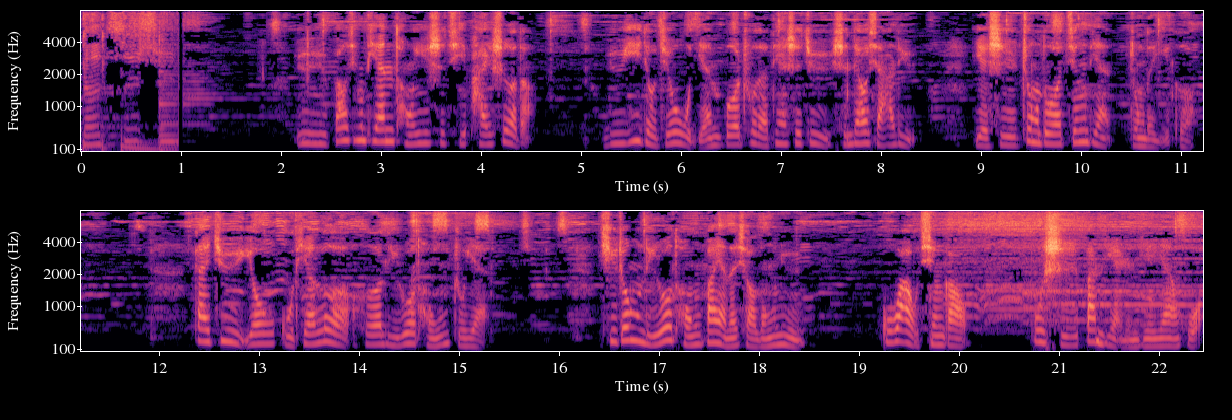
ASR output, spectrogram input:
那次是。与包青天同一时期拍摄的，于一九九五年播出的电视剧《神雕侠侣》，也是众多经典中的一个。该剧由古天乐和李若彤主演，其中李若彤扮演的小龙女孤傲清高，不食半点人间烟火，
